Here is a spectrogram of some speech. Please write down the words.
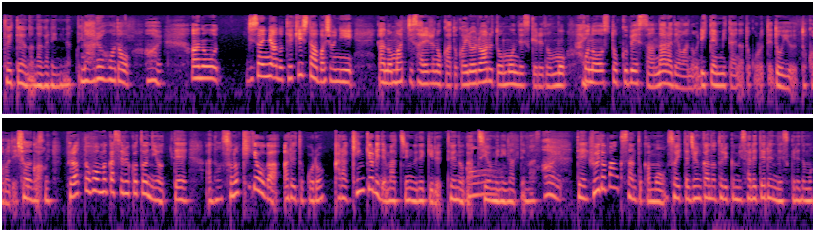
といったような流れになっています。なるほど。はい。あの、実際にね、あの、適した場所に、あの、マッチされるのかとか、いろいろあると思うんですけれども、はい、このストックベースさんならではの利点みたいなところってどういうところでしょうか？そうですね。プラットフォーム化することによって、あの、その企業があるところから近距離でマッチングできるというのが強みになってます。はい。で、フードバンクさんとかもそういった循環の取り組みされてるんですけれども、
